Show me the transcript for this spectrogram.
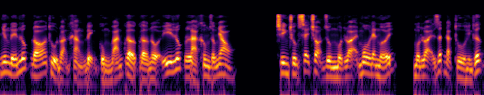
nhưng đến lúc đó thủ đoạn khẳng định cùng bán cờ cờ nội y lúc là không giống nhau Trình Trục sẽ chọn dùng một loại mô đen mới, một loại rất đặc thù hình thức.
